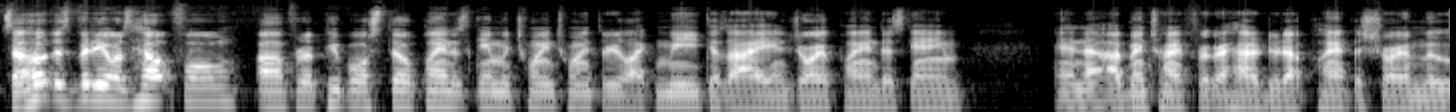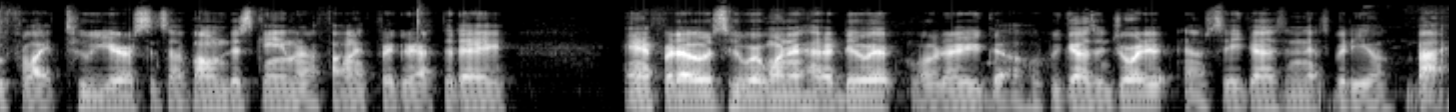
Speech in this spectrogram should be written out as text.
So I hope this video was helpful uh, for the people still playing this game in 2023 like me because I enjoy playing this game. And uh, I've been trying to figure out how to do that Planet Destroyer move for like two years since I've owned this game and I finally figured out today. And for those who were wondering how to do it, well, there you go. Hope you guys enjoyed it, and I'll see you guys in the next video. Bye.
